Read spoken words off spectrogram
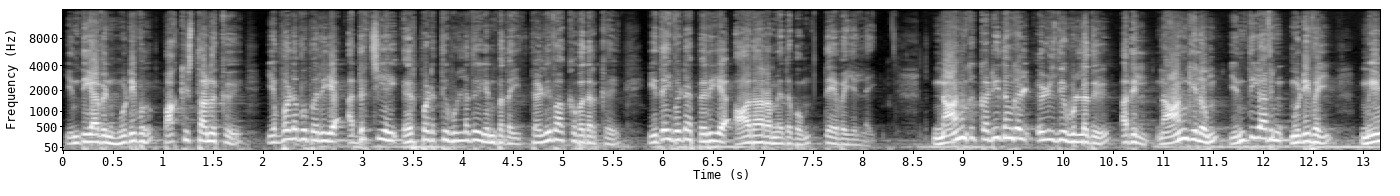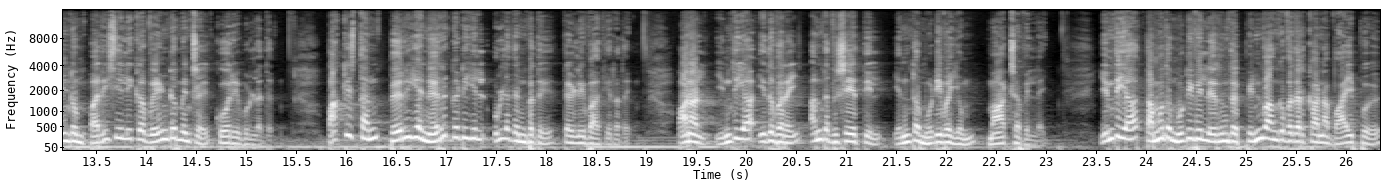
இந்தியாவின் முடிவு பாகிஸ்தானுக்கு எவ்வளவு பெரிய அதிர்ச்சியை ஏற்படுத்தியுள்ளது என்பதை தெளிவாக்குவதற்கு இதைவிட பெரிய ஆதாரம் எதுவும் தேவையில்லை. நான்கு கடிதங்கள் எழுதியுள்ளது. அதில் நான்கிலும் இந்தியாவின் முடிவை மீண்டும் பரிசீலிக்க வேண்டும் என்று கோரியுள்ளது. பாகிஸ்தான் பெரிய நெருக்கடியில் உள்ளதென்பது தெளிவாகிறது. ஆனால் இந்தியா இதுவரை அந்த விஷயத்தில் எந்த முடிவையும் மாற்றவில்லை. இந்தியா தமது முடிவில் இருந்து பின்வாங்குவதற்கான வாய்ப்பு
